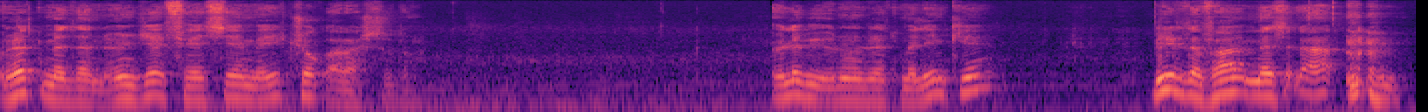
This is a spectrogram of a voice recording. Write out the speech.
üretmeden önce FSM'yi çok araştırdım. Öyle bir ürün üretmeliyim ki bir defa mesela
